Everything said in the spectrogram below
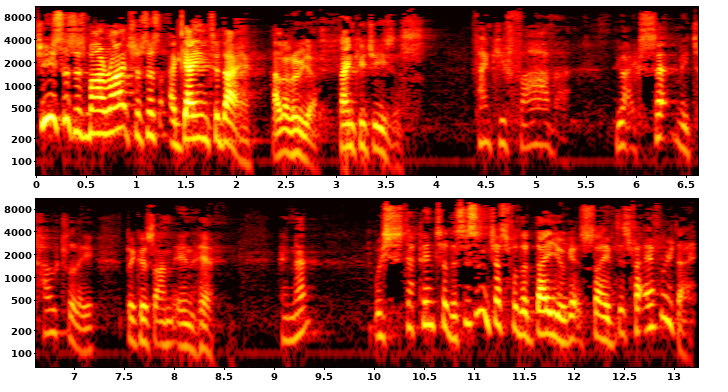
Jesus is my righteousness again today. Hallelujah. Thank you, Jesus. Thank you, Father. You accept me totally because I'm in Him. Amen. We step into this. This isn't just for the day you get saved, it's for every day.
